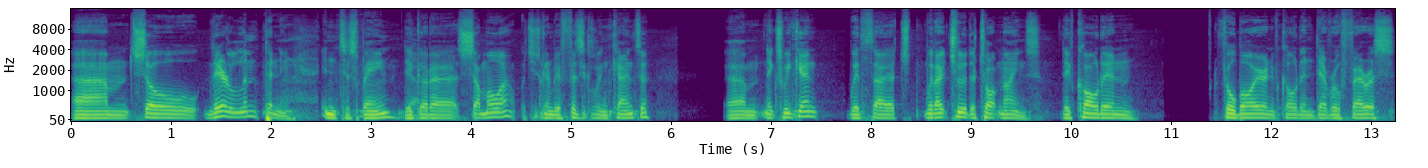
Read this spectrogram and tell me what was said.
Um, so they're limping into Spain. They've Yeah. got a Samoa, which is going to be a physical encounter um, next weekend with uh, t- without two of the top nines. They've called in Phil Boyer and they've called in Devereaux Ferris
